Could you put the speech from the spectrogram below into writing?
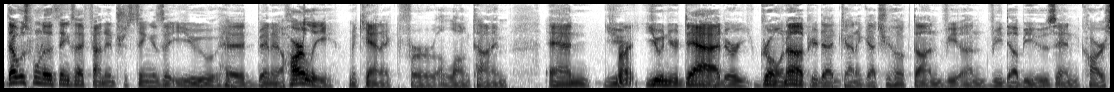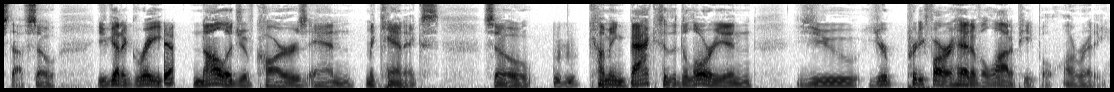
That was one of the things I found interesting is that you had been a Harley mechanic for a long time, and you right. you and your dad, or growing up, your dad kind of got you hooked on v, on VWs and car stuff. So you've got a great yeah. knowledge of cars and mechanics. So mm-hmm. coming back to the DeLorean, you you're pretty far ahead of a lot of people already.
